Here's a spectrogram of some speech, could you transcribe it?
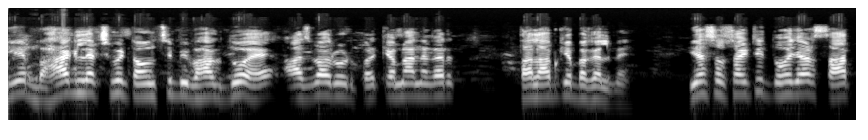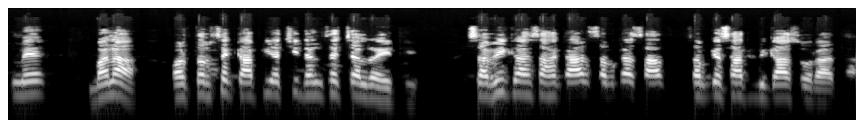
ये भाग लक्ष्मी टाउनशिप विभाग दो है, आजवा रोड पर कमला नगर तालाब के बगल में। यह सोसाइटी 2007 में बना और तब से काफ़ी अच्छी ढंग से चल रही थी। सभी का सहकार, सबका साथ, सबके साथ विकास हो रहा था।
